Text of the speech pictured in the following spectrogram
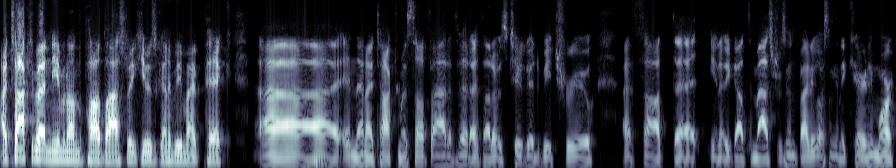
I talked about Niemann on the pod last week. He was going to be my pick. Uh, and then I talked myself out of it. I thought it was too good to be true. I thought that, you know, he got the Masters invite. He wasn't going to care anymore.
